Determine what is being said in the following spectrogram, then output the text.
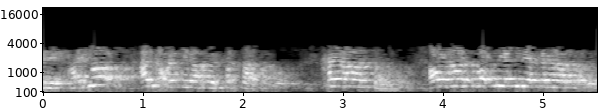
میرے بھائیوں اللہ کی راہ میں سستا کرو، خیال کرو، اور کو اپنے لیے خیال کرو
